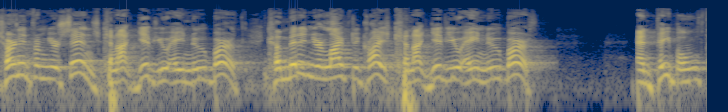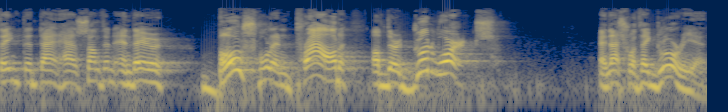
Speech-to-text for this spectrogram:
Turning from your sins cannot give you a new birth. Committing your life to Christ cannot give you a new birth. And people think that that has something, and they're boastful and proud of their good works. And that's what they glory in.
